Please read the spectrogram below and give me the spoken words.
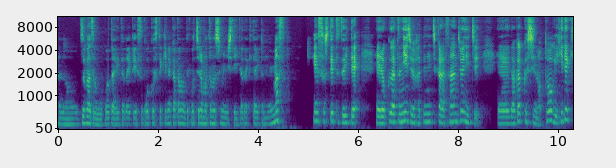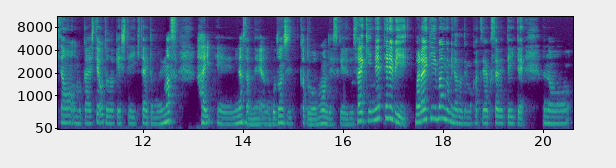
あの、ズバズバお答えいただいて、すごく素敵な方なので、こちらも楽しみにしていただきたいと思います。えー、そして続いて、えー、6月28日から30日、えー、画学士の東儀秀樹さんをお迎えしてお届けしていきたいと思います。はい、えー、皆さんね、あの、ご存知かとは思うんですけれど、最近ね、テレビ、バラエティ番組などでも活躍されていて、あの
